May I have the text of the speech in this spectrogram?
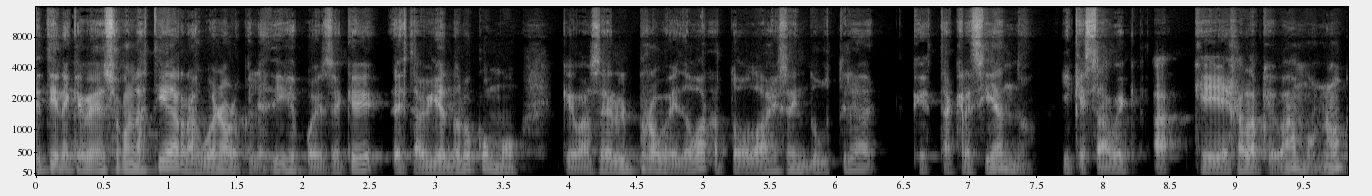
¿Qué tiene que ver eso con las tierras? Bueno, lo que les dije, puede ser que está viéndolo como que va a ser el proveedor a toda esa industria que está creciendo y que sabe que es a lo que vamos, ¿no?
